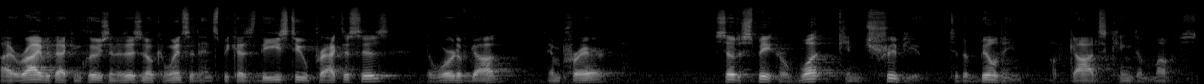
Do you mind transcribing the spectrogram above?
I arrive at that conclusion. It is no coincidence because these two practices, the Word of God and prayer, so to speak, are what contribute to the building of God's kingdom most.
